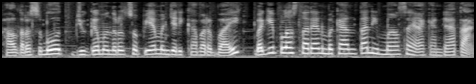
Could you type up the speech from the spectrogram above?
Hal tersebut juga menurut Supia menjadi kabar baik bagi pelestarian bekantan di masa yang akan datang.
